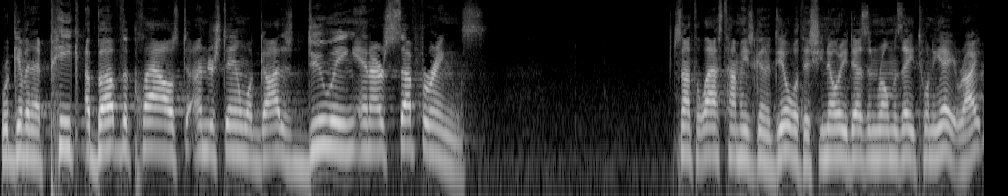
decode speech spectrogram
We're given a peek above the clouds to understand what God is doing in our sufferings. It's not the last time he's going to deal with this. You know what he does in Romans 8 28, right?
